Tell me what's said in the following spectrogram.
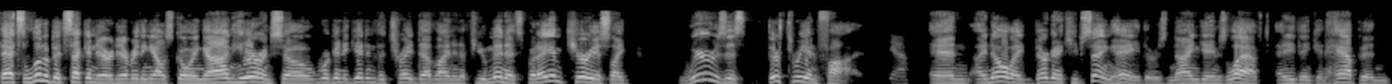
that's a little bit secondary to everything else going on here. And so we're going to get into the trade deadline in a few minutes. But I am curious, like, where is this? They're three and five. Yeah. And I know, like, they're going to keep saying, hey, there's nine games left. Anything can happen.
